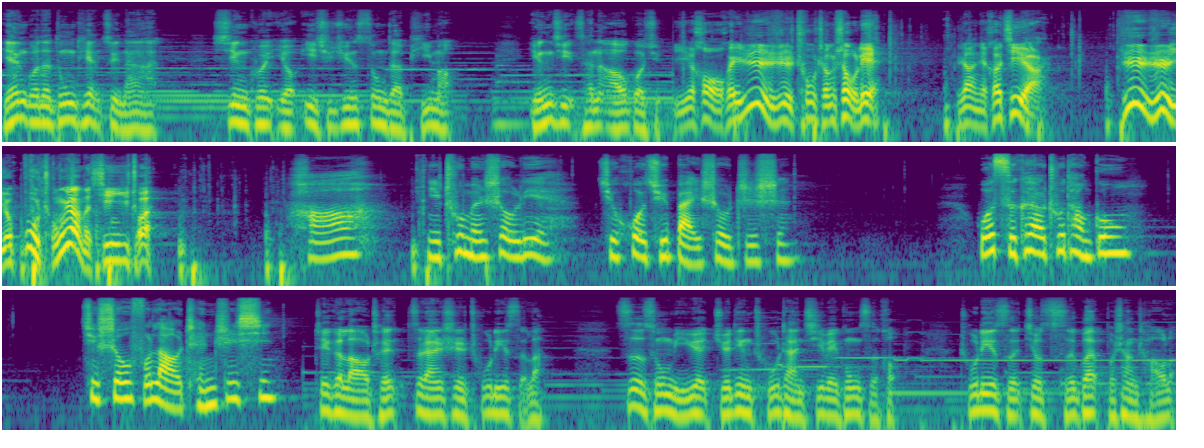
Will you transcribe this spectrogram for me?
燕国的冬天最难挨，幸亏有义渠君送的皮毛。嬴稷才能熬过去。以后会日日出城狩猎，让你和继儿日日有不重样的新衣穿。好，你出门狩猎去获取百兽之身。我此刻要出趟宫，去收服老臣之心。这个老臣自然是楚离子了。自从芈月决定处斩七位公子后，楚离子就辞官不上朝了。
